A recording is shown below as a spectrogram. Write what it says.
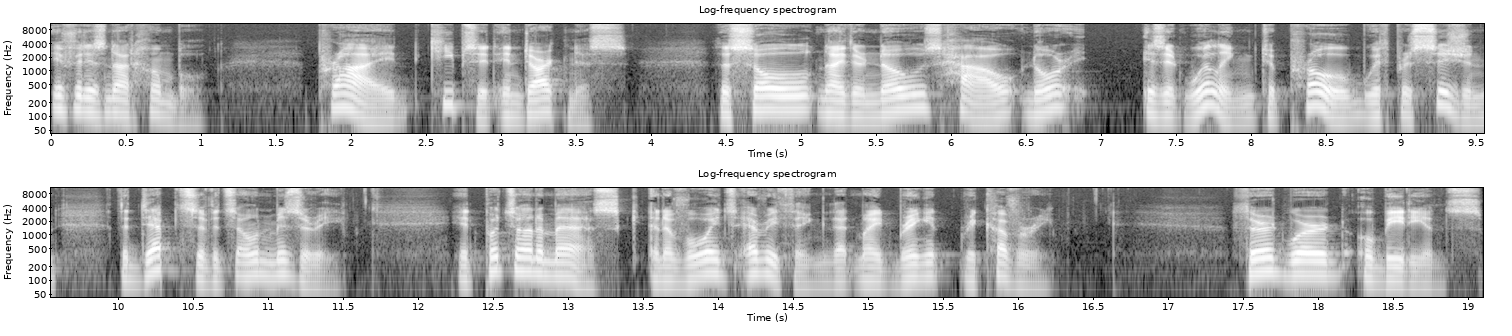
if it is not humble. Pride keeps it in darkness. The soul neither knows how nor is it willing to probe with precision the depths of its own misery. It puts on a mask and avoids everything that might bring it recovery. Third word, obedience.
